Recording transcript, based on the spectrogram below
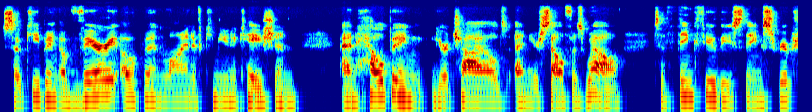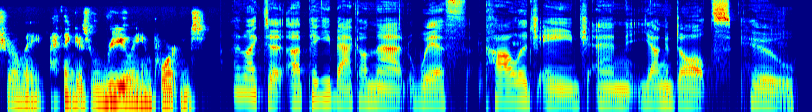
So, keeping a very open line of communication and helping your child and yourself as well to think through these things scripturally, I think is really important. I'd like to uh, piggyback on that with college age and young adults who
